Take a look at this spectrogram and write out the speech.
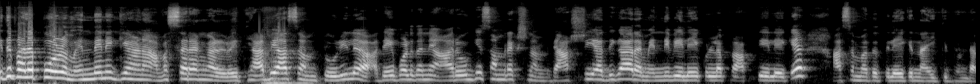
ഇത് പലപ്പോഴും എന്തിനൊക്കെയാണ് അവസരങ്ങൾ വിദ്യാഭ്യാസം തൊഴിൽ അതേപോലെ തന്നെ ആരോഗ്യ സംരക്ഷണം രാഷ്ട്രീയ അധികാരം എന്നിവയിലേക്കുള്ള പ്രാപ്തിയിലേക്ക് അസമത്വത്തിലേക്ക് നയിക്കുന്നുണ്ട്.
